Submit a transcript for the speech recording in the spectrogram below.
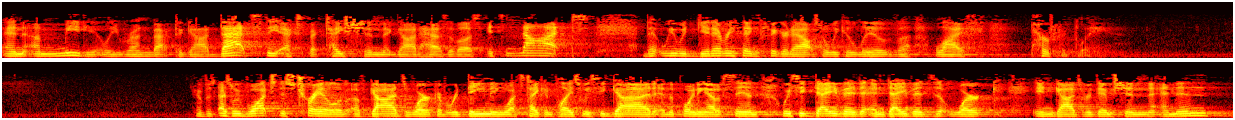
and immediately run back to God. That's the expectation that God has of us. It's not that we would get everything figured out so we could live life perfectly. As we've watched this trail of, of, God's work of redeeming what's taken place, we see God and the pointing out of sin. We see David and David's work in God's redemption. And then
